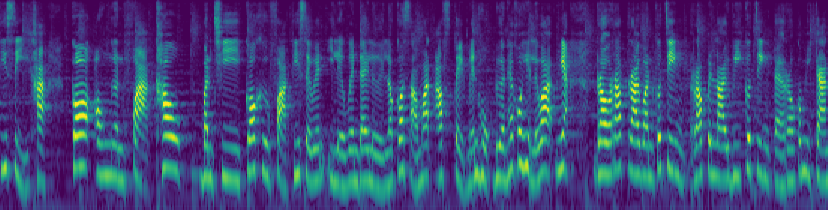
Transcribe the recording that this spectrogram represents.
ทีสี่ 4 ค่ะ ก็เอาเงินฝากเข้าบัญชีก็คือฝากที่7 e เ e ่ e อได้เลย แล้วก็สามารถอัพสเตทเมนต์6เดือนให้เขาเห็นเลยว่าเนี่ยเรารับรายวันก็จริง รับเป็นรายวีก็จริง แต่เราก็มีการ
